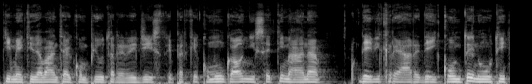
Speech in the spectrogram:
ti metti davanti al computer e registri, perché comunque ogni settimana devi creare dei contenuti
